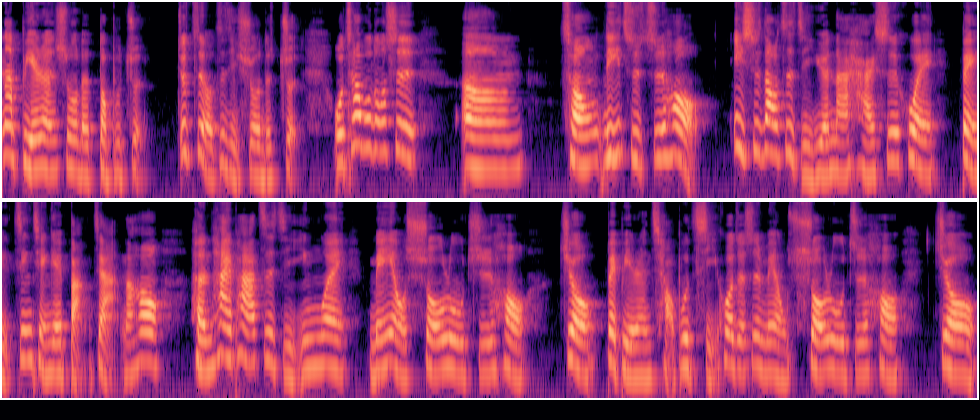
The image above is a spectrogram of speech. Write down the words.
那别人说的都不准，就只有自己说的准。我差不多是。嗯，从离职之后，意识到自己原来还是会被金钱给绑架，然后很害怕自己因为没有收入之后就被别人瞧不起，或者是没有收入之后就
